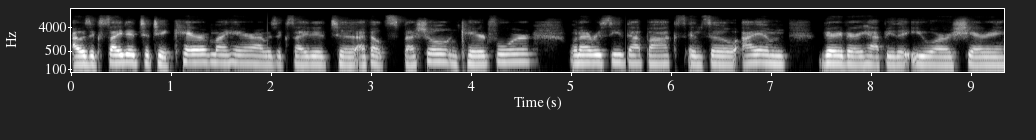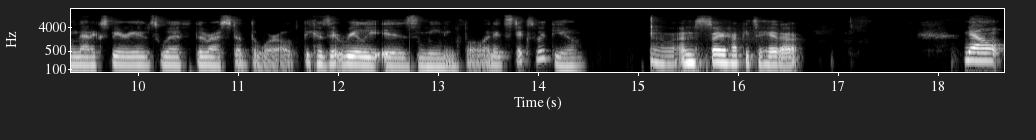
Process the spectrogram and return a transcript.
I was excited to take care of my hair. I was excited to, I felt special and cared for when I received that box. And so I am very, very happy that you are sharing that experience with the rest of the world because it really is meaningful and it sticks with you. Oh, I'm so happy to hear that. Now,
